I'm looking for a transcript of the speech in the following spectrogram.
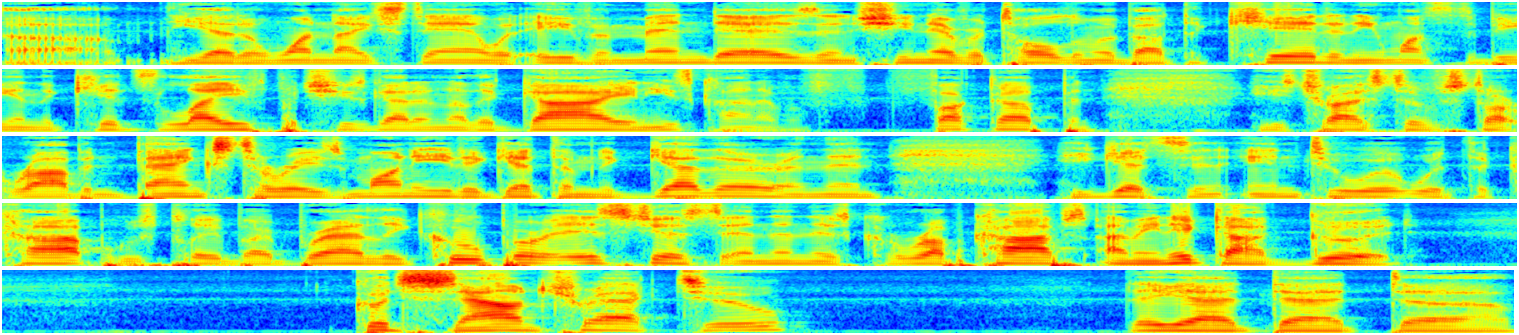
um, he had a one night stand with Ava Mendes, and she never told him about the kid, and he wants to be in the kid's life, but she's got another guy, and he's kind of a fuck up, and he tries to start robbing banks to raise money to get them together, and then he gets in, into it with the cop who's played by Bradley Cooper. It's just, and then there's corrupt cops. I mean, it got good. Good soundtrack too. They had that. Uh,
